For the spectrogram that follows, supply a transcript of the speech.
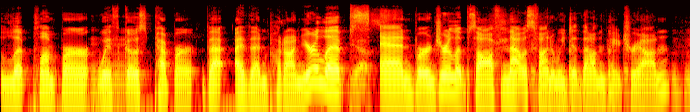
lip plumper with mm-hmm. ghost pepper that I then put on your lips Yes. and burned your lips off, and that was fun. And we did that on the Patreon. Mm-hmm.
